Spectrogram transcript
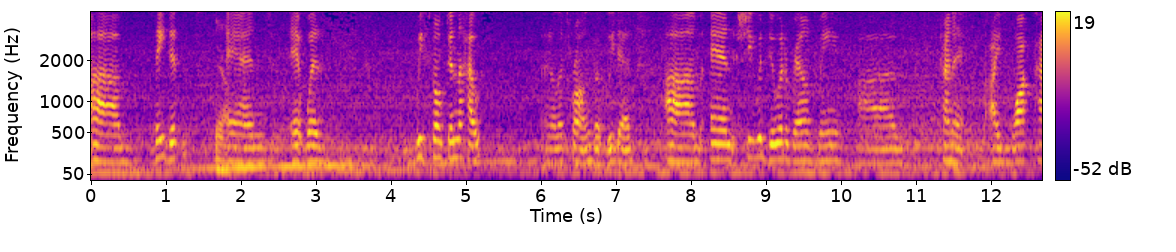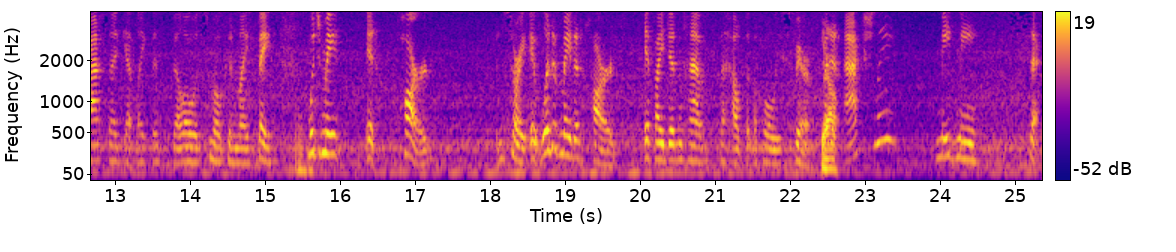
um, they didn't Yeah. and it was we smoked in the house i know that's wrong but we did um, and she would do it around me um, kind of i'd walk past and i'd get like this billow of smoke in my face which made it hard sorry, it would have made it hard if I didn't have the help of the Holy Spirit. Yeah. But it actually made me sick.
